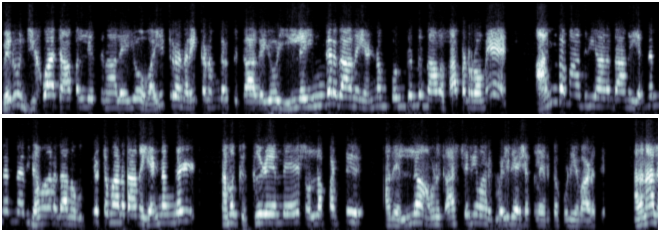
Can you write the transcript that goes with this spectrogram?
வெறும் ஜிஹ்வா சாப்பல்யத்தினாலேயோ வயிற்ற நிறைக்கணுங்கிறதுக்காகயோ இல்லைங்கிறதான எண்ணம் கொண்டு நாம சாப்பிடுறோமே அந்த மாதிரியானதான என்னென்ன விதமானதான உத்கிருஷ்டமானதான எண்ணங்கள் நமக்கு கீழே இருந்தே சொல்லப்பட்டு அது எல்லாம் அவனுக்கு ஆச்சரியமா இருக்கு. வெளி தேசத்துல இருக்கக்கூடியவாளுக்கு. அதனால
